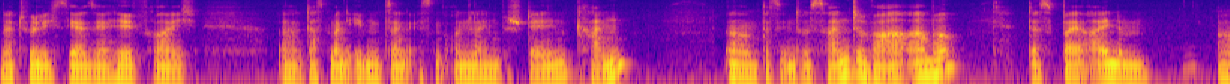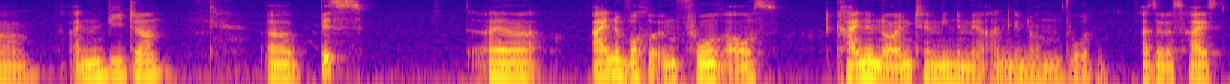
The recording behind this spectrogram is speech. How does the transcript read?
natürlich sehr, sehr hilfreich, äh, dass man eben sein Essen online bestellen kann. Äh, das Interessante war aber, dass bei einem äh, Anbieter äh, bis äh, eine Woche im Voraus keine neuen Termine mehr angenommen wurden. Also das heißt,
